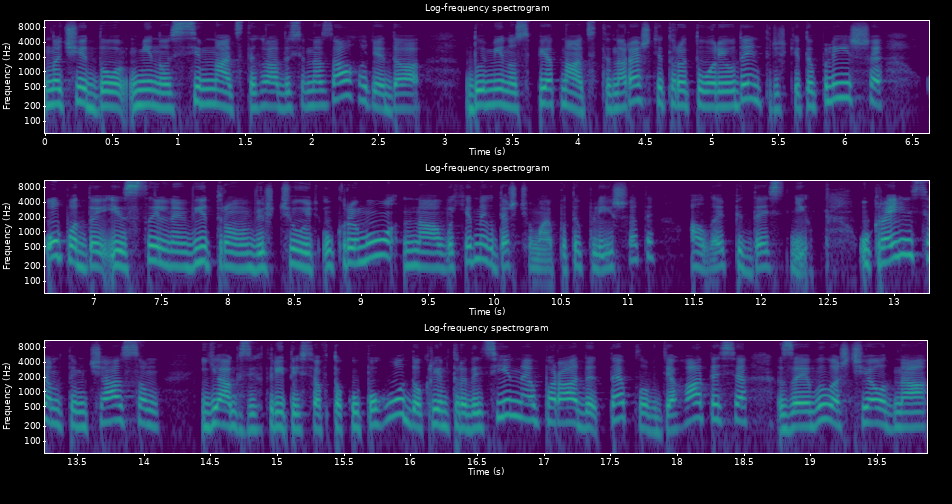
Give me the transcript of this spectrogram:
Вночі до мінус 17 градусів на заході, да, до мінус 15 на решті території. У день трішки тепліше. Опади із сильним вітром віщують у Криму. На вихідних дещо має потеплішати, але піде сніг. Українцям тим часом як зігрітися в таку погоду, окрім традиційної поради, тепло вдягатися, заявила ще одна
